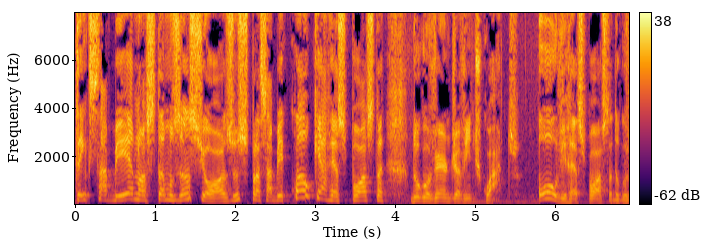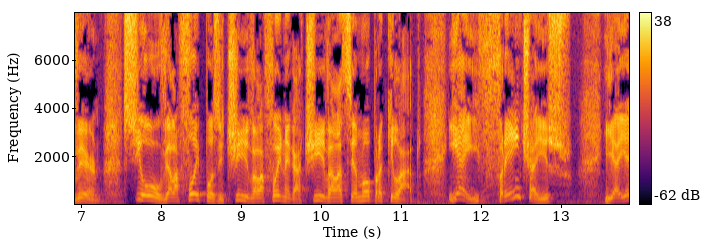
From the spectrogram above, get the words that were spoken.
Tem que saber, nós estamos ansiosos para saber qual que é a resposta do governo dia 24. Houve resposta do governo? Se houve, ela foi positiva, ela foi negativa, ela acenou para que lado? E aí, frente a isso, e aí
